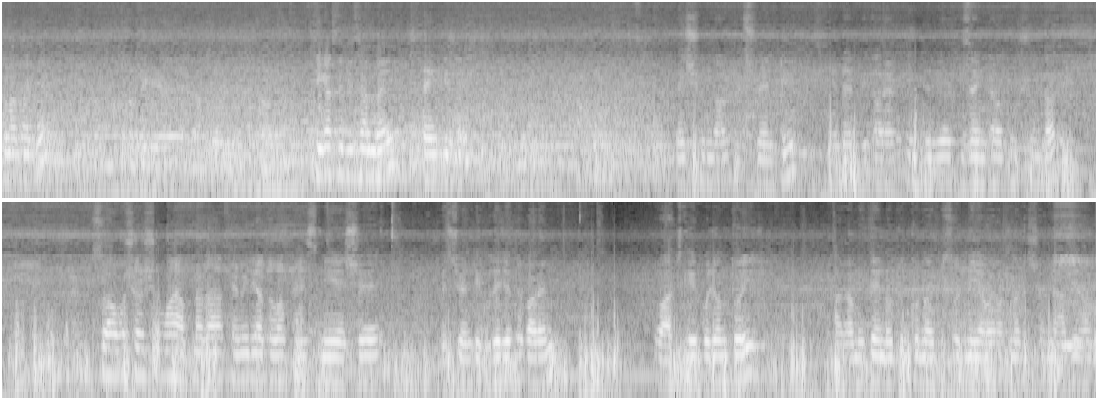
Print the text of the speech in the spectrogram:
খোলা থাকে? ঠিক আছে কিষান ভাই। থ্যাংক ইউ ভাই বেশ সুন্দর রেস্টুরেন্টটি এদের ভিতরের ইন্টেরিয়র ডিজাইনটাও খুব সুন্দর। সো অবসর সময় আপনারা ফ্যামিলি অথবা ফ্রেন্ডস নিয়ে এসে রেস্টুরেন্টটি ঘুরে যেতে পারেন। তো আজকে এই পর্যন্তই। আগামীতে নতুন কোনো এপিসোড নিয়ে আবার আপনাদের সামনে হাজির হব।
